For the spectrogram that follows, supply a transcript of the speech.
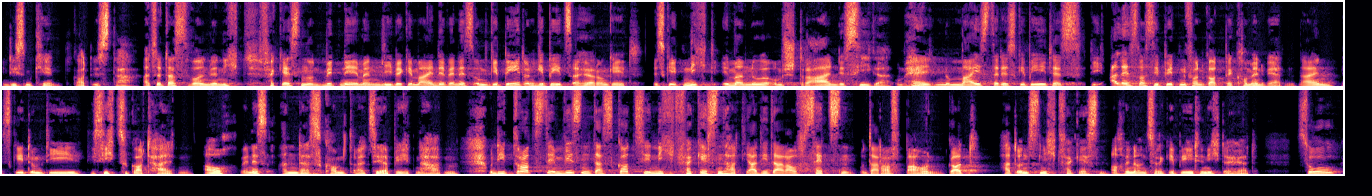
in diesem Kind. Gott ist da. Also das wollen wir nicht vergessen und mitnehmen, liebe Gemeinde, wenn es um Gebet und Gebetserhörung geht. Es geht nicht immer nur um strahlende Sieger, um Helden, um Meister des Gebetes, die alles, was sie bitten, von Gott bekommen werden. Nein, es geht um die, die sich zu Gott halten, auch wenn es anders kommt, als sie erbeten haben. Und die trotzdem wissen, dass Gott sie nicht vergessen hat, ja, die darauf setzen und darauf bauen. Gott hat uns nicht vergessen, auch wenn er unsere Gebete nicht erhört. So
